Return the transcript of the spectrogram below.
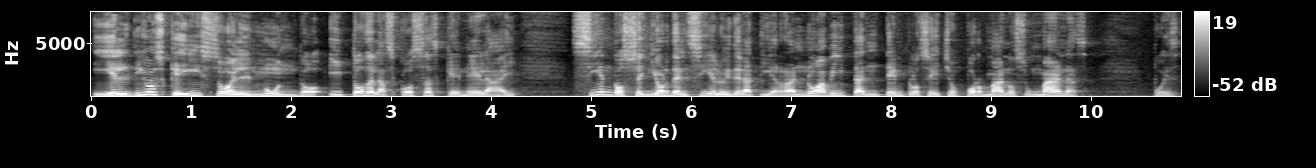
Y el Dios que hizo el mundo y todas las cosas que en él hay, siendo Señor del cielo y de la tierra, no habita en templos hechos por manos humanas, pues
